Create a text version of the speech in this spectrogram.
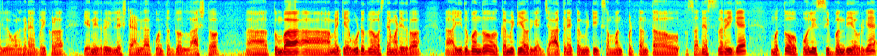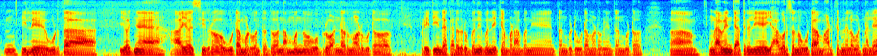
ಇಲ್ಲಿ ಒಳಗಡೆ ಬೈಕ್ಗಳು ಏನಿದ್ರು ಇಲ್ಲೇ ಸ್ಟ್ಯಾಂಡ್ಗೆ ಹಾಕುವಂಥದ್ದು ಲಾಸ್ಟು ತುಂಬ ಆಮೇಲೆ ಊಟದ ವ್ಯವಸ್ಥೆ ಮಾಡಿದರು. ಇದು ಬಂದು ಕಮಿಟಿಯವ್ರಿಗೆ ಜಾತ್ರೆ ಕಮಿಟಿಗೆ ಸಂಬಂಧಪಟ್ಟಂಥ ಸದಸ್ಯರಿಗೆ ಮತ್ತು ಪೊಲೀಸ್ ಸಿಬ್ಬಂದಿಯವ್ರಿಗೆ ಇಲ್ಲಿ ಊಟದ ಯೋಜನೆ ಆಯೋಜಿಸಿದ್ರು ಊಟ ಮಾಡುವಂಥದ್ದು. ನಮ್ಮನ್ನು ಒಬ್ಬರು ಅಣ್ಣರು ನೋಡ್ಬಿಟ್ಟು ಪ್ರೀತಿಯಿಂದ ಕರೆದ್ರು ಬನ್ನಿ ಬನ್ನಿ ಕೆಂಪಣ ಬನ್ನಿ ಅಂತಂದ್ಬಿಟ್ಟು ಊಟ ಮಾಡೋರಿ ಅಂತಂದ್ಬಿಟ್ಟು ನಾವೇನು ಜಾತ್ರೆಯಲ್ಲಿ ಯಾವ ವರ್ಷನೂ ಊಟ ಮಾಡ್ತಿರ್ಲಿಲ್ಲ ಒಟ್ಟಿನಲ್ಲಿ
